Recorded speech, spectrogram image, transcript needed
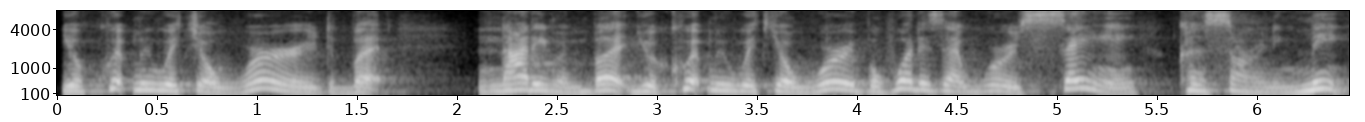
You equip me with your word, but not even but, you equip me with your word, but what is that word saying concerning me?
